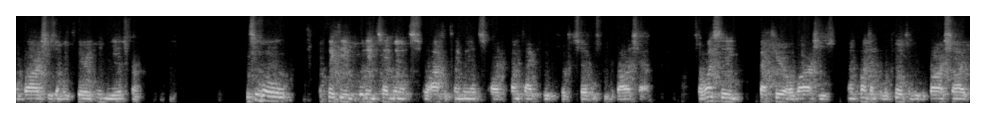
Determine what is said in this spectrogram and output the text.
of viruses and bacteria in the airstream. This is all effective within 10 minutes or after 10 minutes of contact with the filter surface with the viricide. So once the bacteria or viruses make contact with the filter with the viricide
